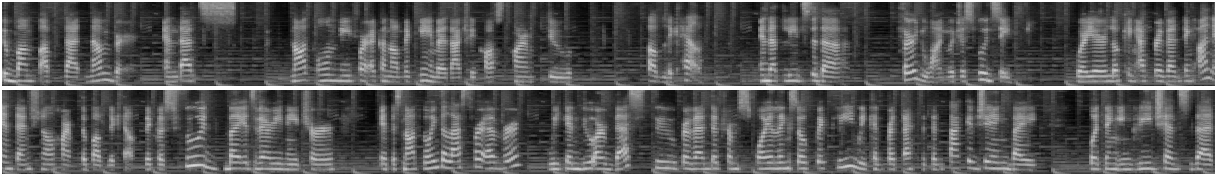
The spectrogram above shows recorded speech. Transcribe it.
to bump up that number. And that's not only for economic gain, but it actually caused harm to public health. And that leads to the third one, which is food safety, where you're looking at preventing unintentional harm to public health. Because food, by its very nature, it is not going to last forever. We can do our best to prevent it from spoiling so quickly. We can protect it in packaging by putting ingredients that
